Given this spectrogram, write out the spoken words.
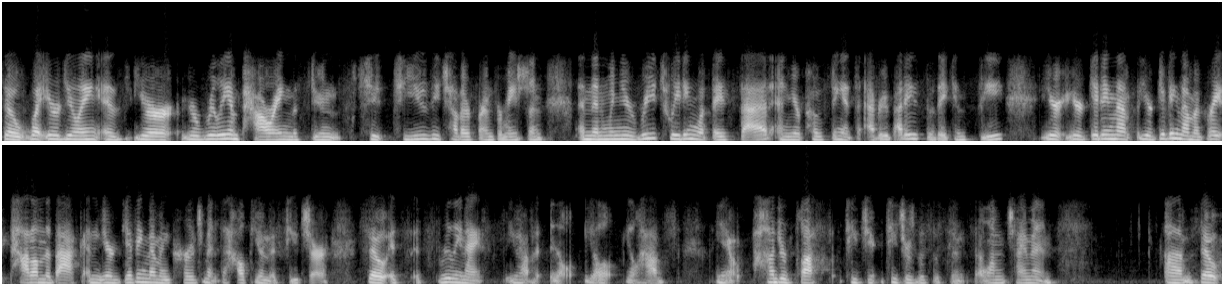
so what you're doing is you're, you're really empowering the students to, to use each other for information. And then when you're retweeting what they said and you're posting it to everybody so they can see, you're, you're, getting them, you're giving them a great pat on the back and you're giving them encouragement to help you in the future. So it's, it's really nice. You have, you'll, you'll, you'll have you know, 100 plus teacher, teachers assistants that want to chime in. Um, so,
